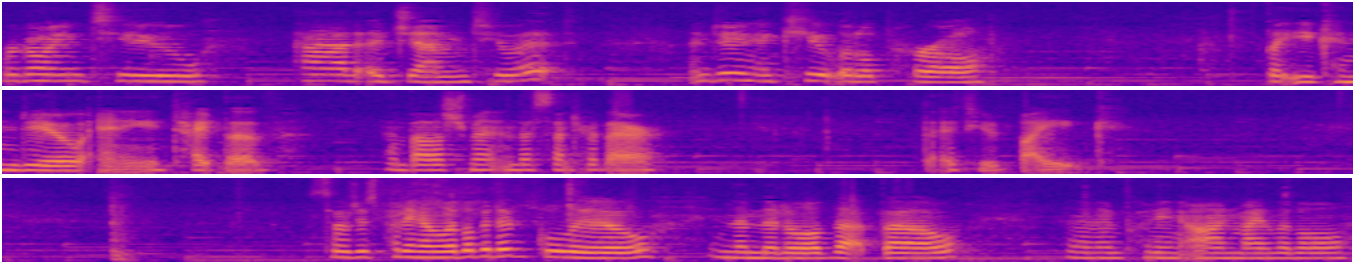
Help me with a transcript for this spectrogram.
we're going to add a gem to it. I'm doing a cute little pearl, but you can do any type of embellishment in the center there if you'd like. So just putting a little bit of glue in the middle of that bow and then I'm putting on my little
